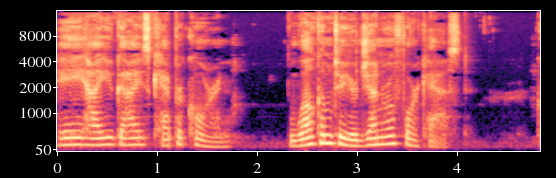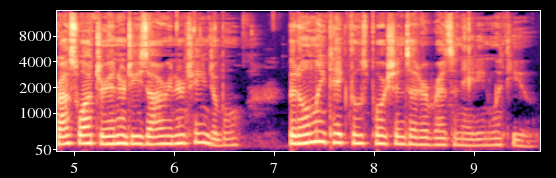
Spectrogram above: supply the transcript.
Hey, hi, you guys, Capricorn. Welcome to your general forecast. Crosswatcher energies are interchangeable, but only take those portions that are resonating with you.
